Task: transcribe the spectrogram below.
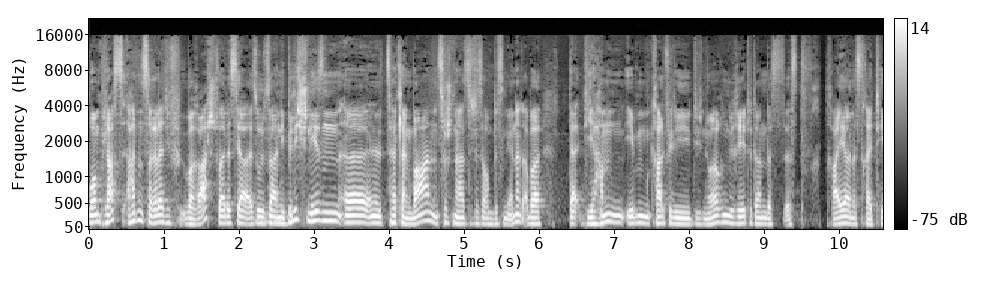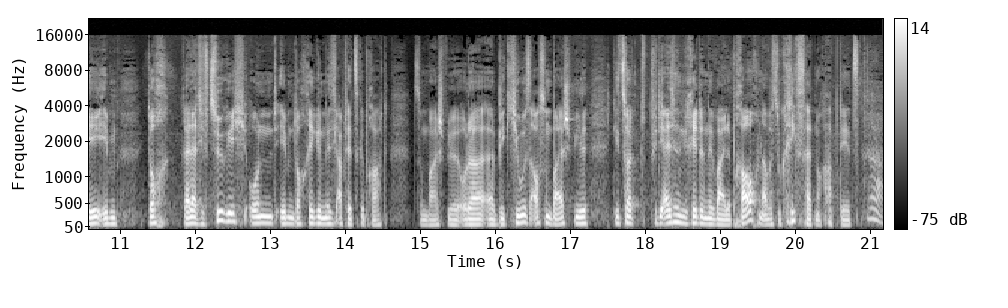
OnePlus hat uns da relativ überrascht, weil das ja also sagen die Billigchinesen äh, eine Zeit lang waren. Inzwischen hat sich das auch ein bisschen geändert, aber da, die haben eben gerade für die, die neueren Geräte dann das, das 3er und das 3T eben doch relativ zügig und eben doch regelmäßig Updates gebracht, zum Beispiel. Oder äh, BQ ist auch so ein Beispiel, die zwar für die älteren Geräte eine Weile brauchen, aber du kriegst halt noch Updates. Ah,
